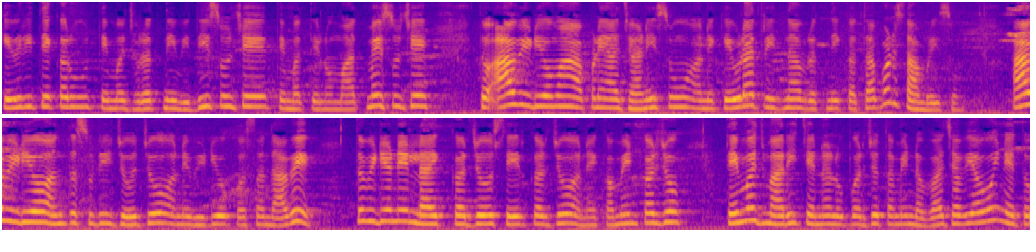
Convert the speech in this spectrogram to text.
કેવી રીતે કરવું, તેમજ વ્રતની વિધિ શું છે, તેમજ તેનું મહાત્મય શું છે, તો આ વિડીયોમાં આપણે આ જાણીશું અને કેવડા ત્રીજના વ્રતની કથા પણ સાંભળીશું. આ વીડિયો અંત સુધી જોજો અને વીડિયો પસંદ આવે તો વિડીયોને લાઇક કરજો, શેર કરજો અને કમેન્ટ કરજો. તેમજ મારી ચેનલ ઉપર જો તમે નવા જ આવ્યા હોય ને તો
